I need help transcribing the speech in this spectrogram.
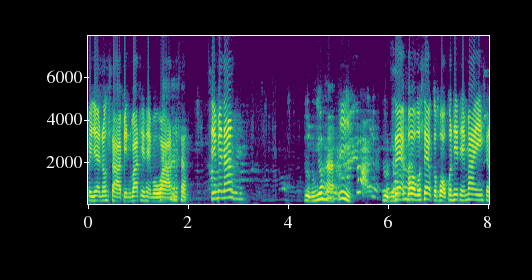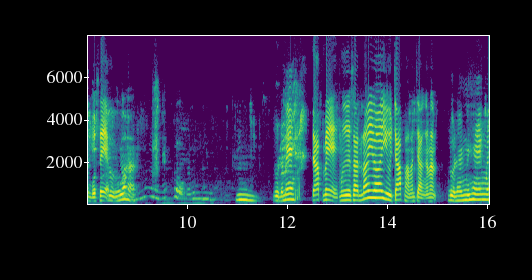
พญาน้องสาเป็นหวัดเฮ็ดให้เบาหวานมาซั่นสิแม่นางดูดมึงอยู่หะอืมดูดมึงแซ่บบ่บ่แซ่บก็บอกคนเฮ็ดให้ใหม่คันบ่แซ่บดูดมึงอยู่หะอืม ดูดนะแม่จับแม่ มือสั่นลอยๆอยู่จับหามันจังอันนั้นดูดให้มันแห้งไหม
